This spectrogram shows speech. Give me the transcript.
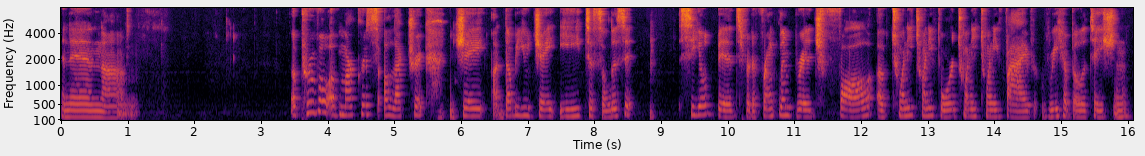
And then, um, approval of Marcus Electric J, uh, WJE to solicit sealed bids for the Franklin Bridge Fall of 2024-2025 rehabilitation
